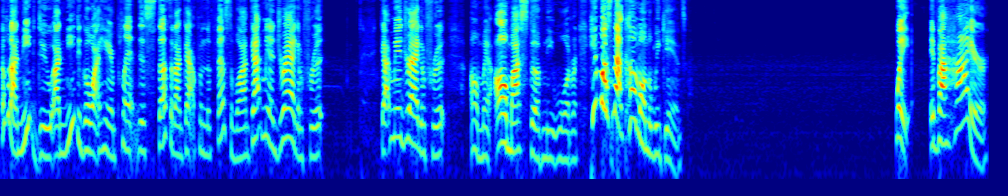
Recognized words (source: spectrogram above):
That's what I need to do. I need to go out here and plant this stuff that I got from the festival. I got me a dragon fruit. Got me a dragon fruit. Oh, man. All my stuff need watering. He must not come on the weekends. Wait. If I hire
